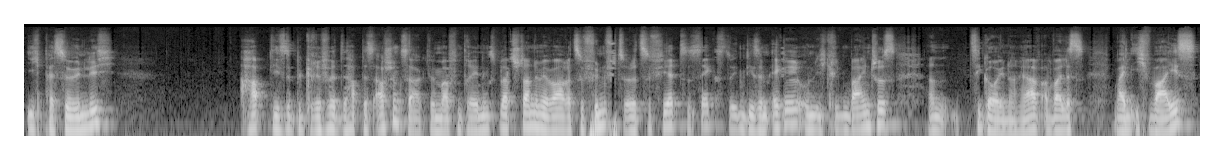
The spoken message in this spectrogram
Ich persönlich habe diese Begriffe, habe das auch schon gesagt, wenn wir auf dem Trainingsplatz standen, wir waren zu fünft oder zu viert, zu sechst in diesem Eckel und ich kriege einen Beinschuss, dann Zigeuner, ja, weil, es, weil ich weiß,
